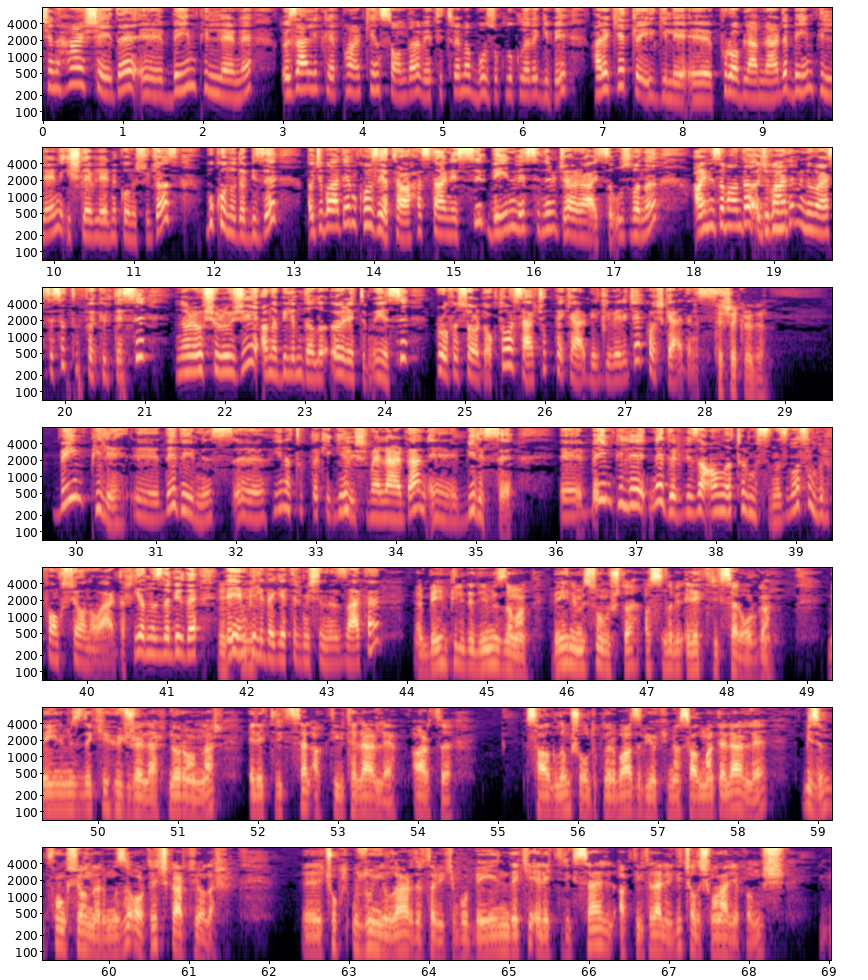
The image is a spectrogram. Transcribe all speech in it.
İçin her şeyde e, beyin pillerini özellikle Parkinson'da ve titreme bozuklukları gibi hareketle ilgili e, problemlerde beyin pillerinin işlevlerini konuşacağız. Bu konuda bize Acıbadem Kozyatağı Hastanesi Beyin ve Sinir Cerrahisi uzmanı aynı zamanda Acıbadem Üniversitesi Tıp Fakültesi Nöroşirurji Anabilim Dalı öğretim üyesi Profesör Doktor Selçuk Peker bilgi verecek. Hoş geldiniz. Teşekkür ederim. Beyin pili e, dediğimiz e, yine tıptaki gelişmelerden e, birisi. E, beyin pili nedir bize anlatır mısınız? Nasıl bir fonksiyonu vardır? Yanınızda bir de beyin pili de getirmişsiniz zaten. Yani beyin pili dediğimiz zaman beynimiz sonuçta aslında bir elektriksel organ. Beynimizdeki hücreler, nöronlar elektriksel aktivitelerle artı salgılamış oldukları bazı biyokimyasal maddelerle bizim fonksiyonlarımızı ortaya çıkartıyorlar. Ee, çok uzun yıllardır tabii ki bu beyindeki elektriksel aktivitelerle ilgili çalışmalar yapılmış.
